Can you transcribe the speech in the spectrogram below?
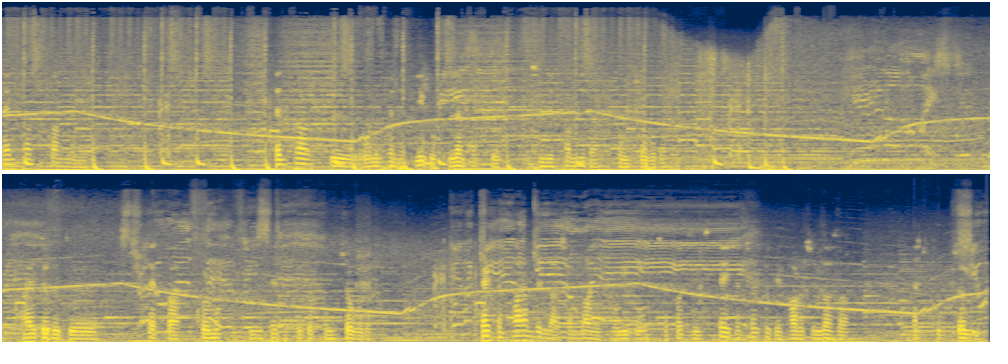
펜트하우스 방면으로 펜트하우스 오른편에 끼고 블랙하우스 진입합니다 동쪽으로. 아이드루드 주택가 골목길 진입해서 계속 동쪽으로. 펠튼 파란빌라 전망이 보이고 제퍼슨 스테이션 철도길 바로 질러서 다시 북쪽이고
